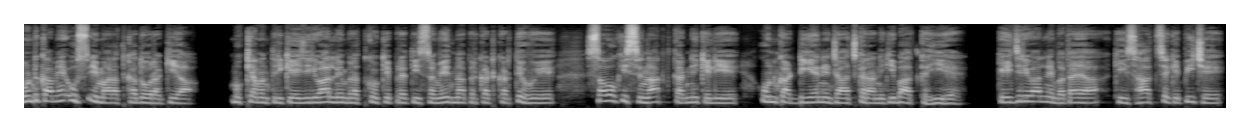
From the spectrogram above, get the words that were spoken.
मुंडका में उस इमारत का दौरा किया। मुख्यमंत्री केजरीवाल ने मृतकों के प्रति संवेदना प्रकट करते हुए शवों की शिनाख्त करने के लिए उनका डीएनए जाँच कराने की बात कही है। केजरीवाल ने बताया कि इस हादसे के पीछे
